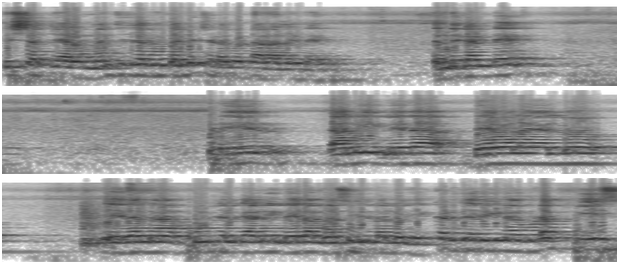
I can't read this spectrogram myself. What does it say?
డిస్టర్బ్ చేయాలి మంచి జరుగుతుంటే చెడగొట్టాలనే టైం. ఎందుకంటే ప్రేయర్ కానీ లేదా దేవాలయాల్లో ఏదైనా పూజలు కానీ లేదా మసీదులలో ఎక్కడ జరిగినా కూడా పీస్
